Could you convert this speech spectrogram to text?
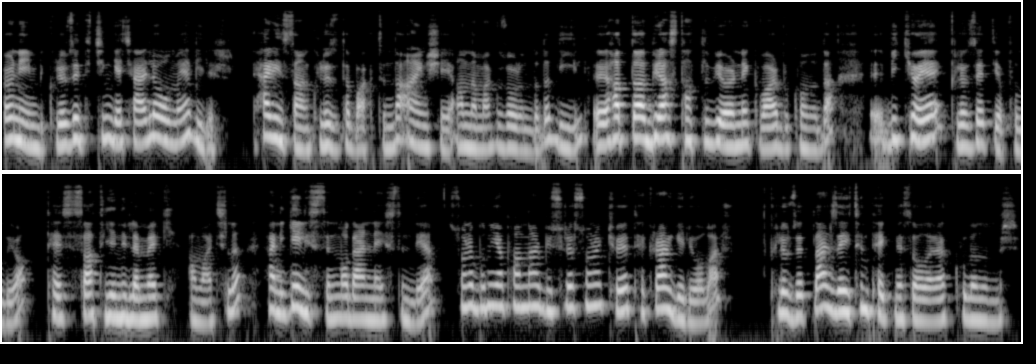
örneğin bir klozet için geçerli olmayabilir her insan klozete baktığında aynı şeyi anlamak zorunda da değil. E, hatta biraz tatlı bir örnek var bu konuda. E, bir köye klozet yapılıyor. Tesisat yenilemek amaçlı. Hani gelişsin, modernleşsin diye. Sonra bunu yapanlar bir süre sonra köye tekrar geliyorlar. Klozetler zeytin teknesi olarak kullanılmış.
